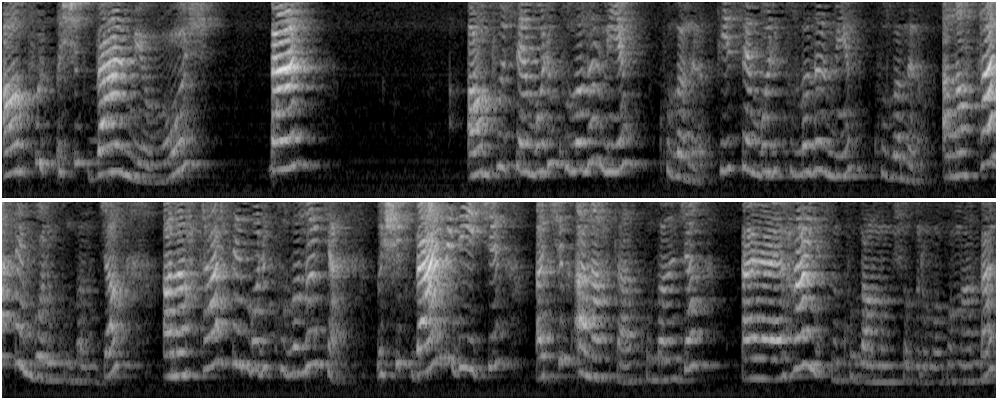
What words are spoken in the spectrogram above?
ampul ışık vermiyormuş. Ben ampul sembolü kullanır mıyım? Kullanırım. Pil sembolü kullanır mıyım? Kullanırım. Anahtar sembolü kullanacağım. Anahtar sembolü kullanırken ışık vermediği için açık anahtar kullanacağım. Ee, hangisini kullanmamış olurum o zaman ben?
